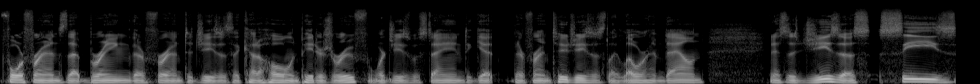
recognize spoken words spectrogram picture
four friends that bring their friend to Jesus. They cut a hole in Peter's roof where Jesus was staying to get their friend to Jesus. They lower him down. And it says Jesus sees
